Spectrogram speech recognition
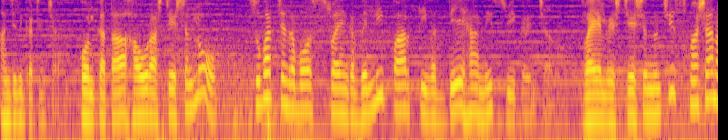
అంజలి ఘటించారు. కోల్కతా హౌరా స్టేషన్లో సుభాష్ చంద్రబోస్ స్వయంగా వెళ్ళి పార్థివ దేహాన్ని స్వీకరించారు. రైల్వే స్టేషన్ నుంచి శ్మశాన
